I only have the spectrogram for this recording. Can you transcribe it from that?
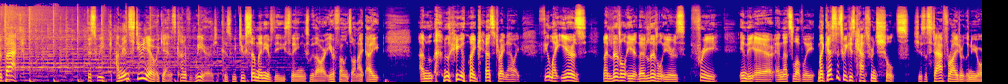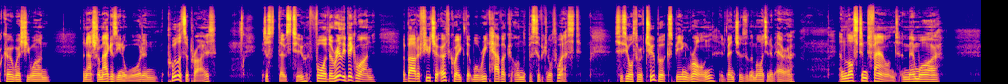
We're back. This week, I'm in studio again. It's kind of weird because we do so many of these things with our earphones on. I, I I'm, I'm looking at my guest right now. I feel my ears, my little ear, their little ears, free in the air, and that's lovely. My guest this week is Kathryn Schulz. She's a staff writer at the New Yorker, where she won a National Magazine Award and Pulitzer Prize. Just those two for the really big one about a future earthquake that will wreak havoc on the Pacific Northwest. She's the author of two books Being Wrong Adventures in the Margin of Error, and Lost and Found, a memoir.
